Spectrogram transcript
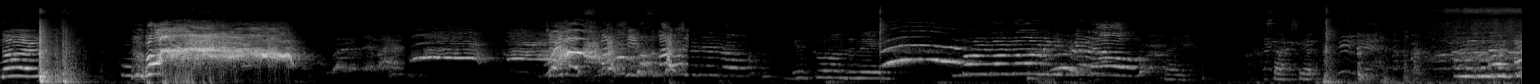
No. It's gone underneath. No, no, no, we need to get it out. Hey, I see it. Oh my god, I'm so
